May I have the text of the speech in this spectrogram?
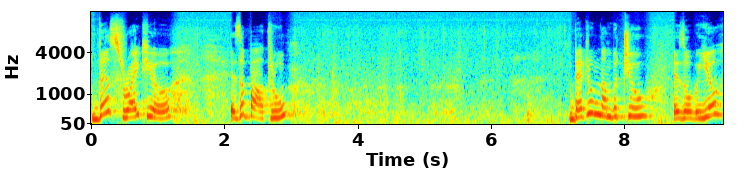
This right here is a bathroom. Bedroom number two is over here.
